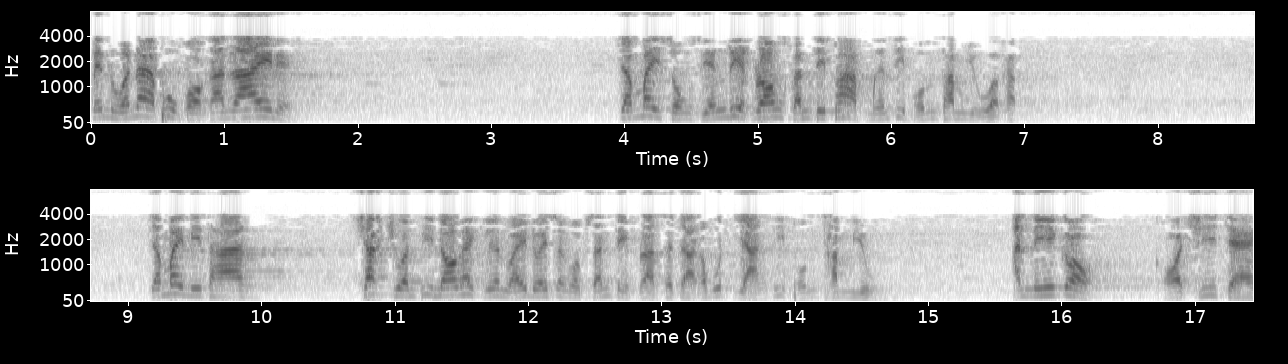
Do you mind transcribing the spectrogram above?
เป็นหัวหน้าผู้ก่อการร้ายเนี่ยจะไม่ส่งเสียงเรียกร้องสันติภาพเหมือนที่ผมทำอยู่ครับ จะไม่มีทางชักชวนพี่น้องให้เคลื่อนไหวโดยสงบสันติปราศจากอาวุธอย่างที่ผมทำอยู่ อันนี้ก็ขอชี้แจง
